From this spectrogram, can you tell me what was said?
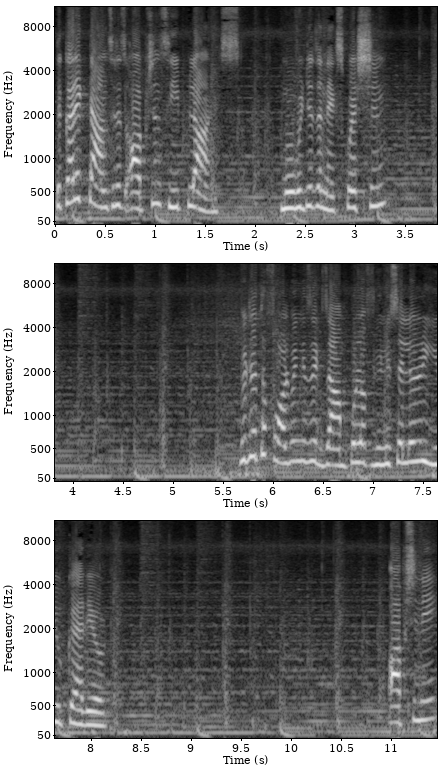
The correct answer is option C plants. Moving to the next question. Which of the following is example of unicellular eukaryote? Option A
